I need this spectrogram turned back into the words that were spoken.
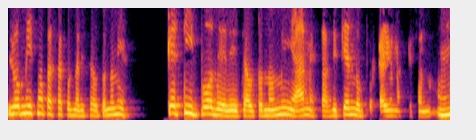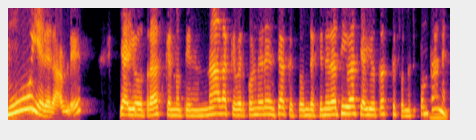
Lo mismo pasa con la disautonomía. ¿Qué tipo de disautonomía me estás diciendo? Porque hay unas que son muy heredables y hay otras que no tienen nada que ver con la herencia, que son degenerativas, y hay otras que son espontáneas.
